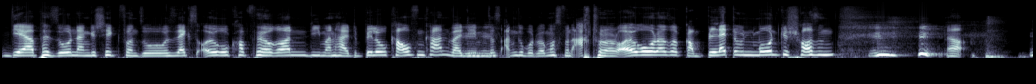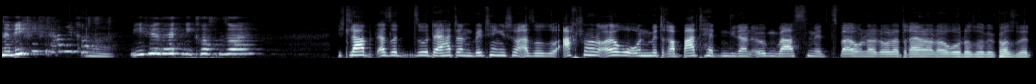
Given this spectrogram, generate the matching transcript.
der Person dann geschickt von so 6 Euro Kopfhörern, die man halt Billo kaufen kann, weil mhm. dem das Angebot irgendwas von 800 Euro oder so komplett um den Mond geschossen. ja. Na, wie viel, viel haben die gekostet? Ja. Wie viel hätten die kosten sollen? Ich glaube, also so, der hat dann ein Bild hingeschrieben, also so 800 Euro und mit Rabatt hätten die dann irgendwas mit 200 oder 300 Euro oder so gekostet.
